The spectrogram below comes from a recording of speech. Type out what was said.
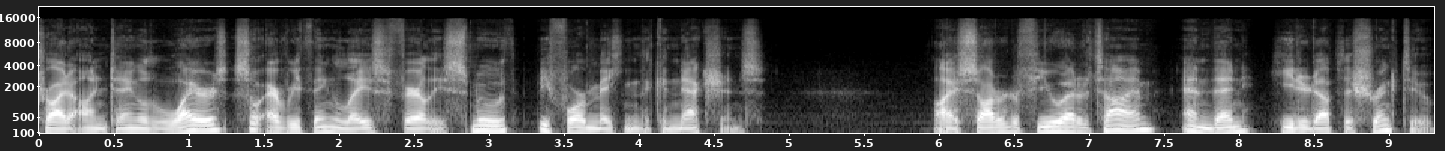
Try to untangle the wires so everything lays fairly smooth before making the connections. I soldered a few at a time and then heated up the shrink tube.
